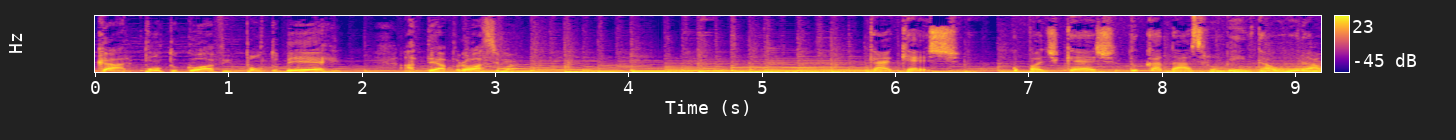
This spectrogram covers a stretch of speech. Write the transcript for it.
car.gov.br até a próxima! CarCast, o podcast do Cadastro Ambiental Rural.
